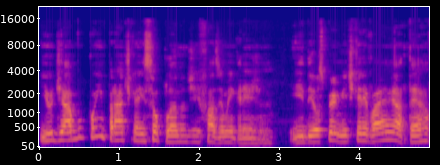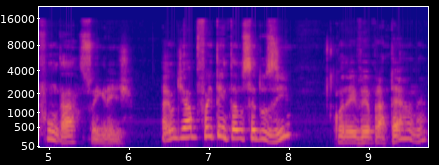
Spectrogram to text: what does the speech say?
E o diabo põe em prática aí seu plano de fazer uma igreja. Né? E Deus permite que ele vá à terra fundar sua igreja. Aí o diabo foi tentando seduzir, quando ele veio para a terra, né?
